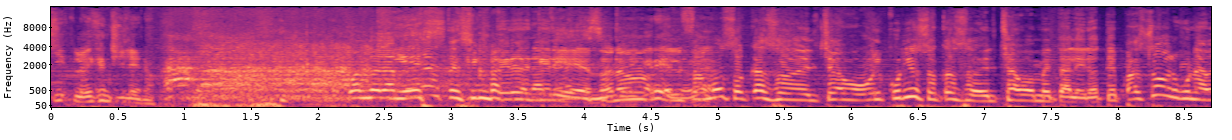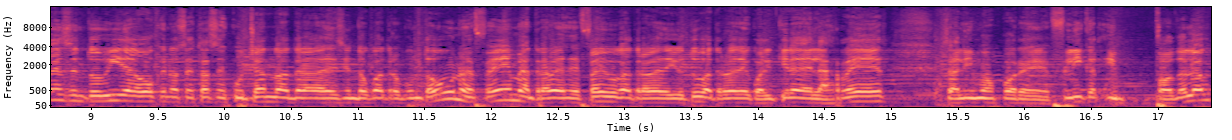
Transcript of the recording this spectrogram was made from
que- lo dije en chileno, Cuando la pegaste sin querer queriendo, ¿no? el ¿verdad? famoso caso del chavo, o el curioso caso del chavo metalero. ¿Te pasó alguna vez en tu vida, vos que nos estás escuchando a través de 104.1 FM, a través de Facebook, a través de YouTube, a través de cualquiera de las redes? Salimos por eh, Flickr y Fotolog.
